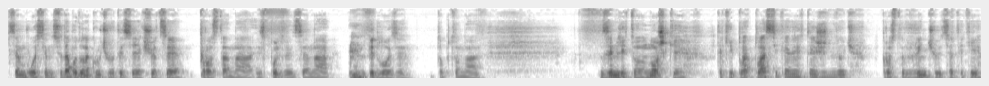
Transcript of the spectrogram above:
7-8. Сюди буде накручуватися, якщо це просто на, іспользується на підлозі, тобто на землі, то ножки такі пластикові теж йдуть, просто ввинчуються такі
